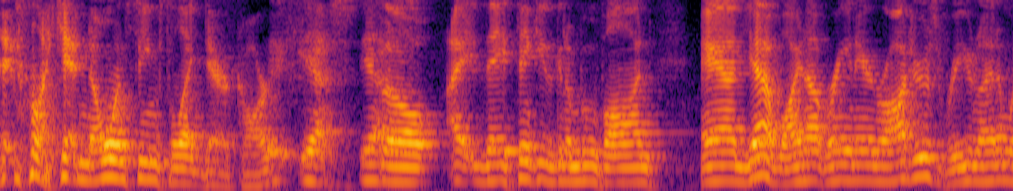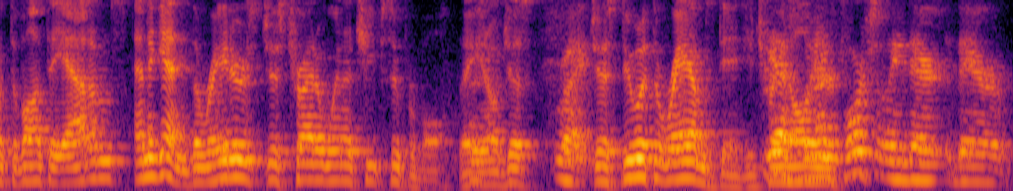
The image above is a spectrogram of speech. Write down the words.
like no one seems to like Derek Carr. yes, yes. So I, they think he's going to move on. And yeah, why not bring in Aaron Rodgers, reunite him with Davante Adams? And again, the Raiders just try to win a cheap Super Bowl. They, you know, just Right. just do what the Rams did. You trade yes, all but your unfortunately, their their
